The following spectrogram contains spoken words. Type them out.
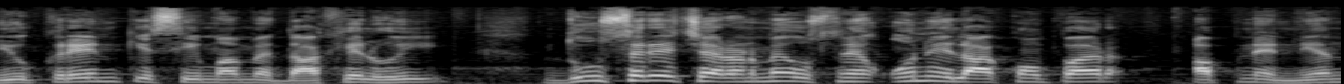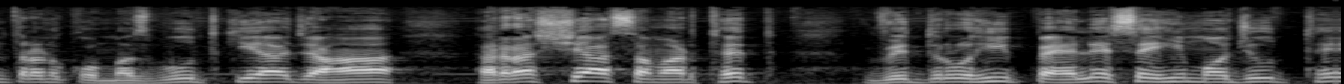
यूक्रेन की सीमा में दाखिल हुई। दूसरे चरण में उसने उन इलाकों पर अपने नियंत्रण को मज़बूत किया, जहाँ रशिया समर्थित विद्रोही पहले से ही मौजूद थे,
